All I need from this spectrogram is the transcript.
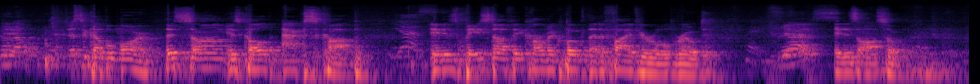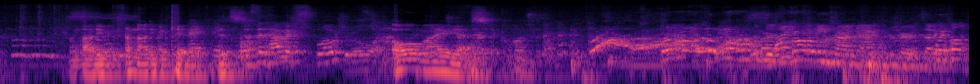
Just a couple more. This song is called Axe Cop. Yes. It is based off a comic book that a five-year-old wrote. Yes. It is awesome. I'm not even. I'm not even kidding. It's, Does it have explosions? Oh my yes. We're both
